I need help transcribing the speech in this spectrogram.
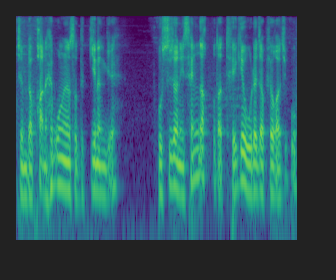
지금 몇 판 해보면서 느끼는 게 보스전이 생각보다 되게 오래 잡혀가지고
